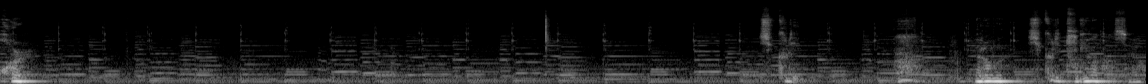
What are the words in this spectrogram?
헐 시크릿. 여러분 시크릿 두 개가 나왔어요.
